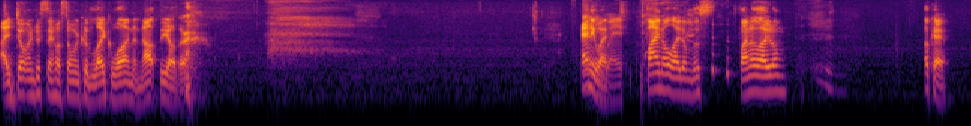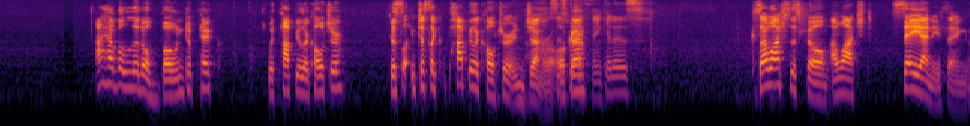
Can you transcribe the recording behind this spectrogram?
I don't understand how someone could like one and not the other. anyway, Anyway. final item. This final item. Okay. I have a little bone to pick with popular culture, just like just like popular culture in general. Okay. what I think it is? because I watched this film. I watched Say Anything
